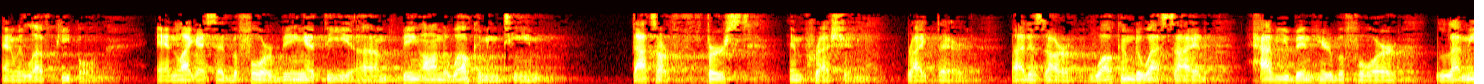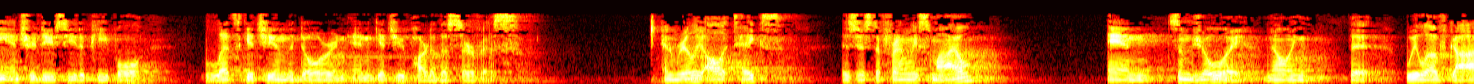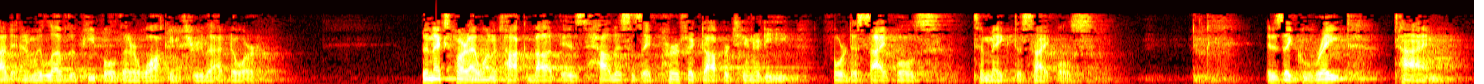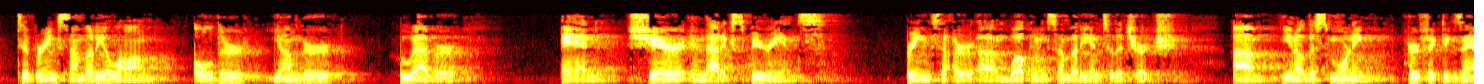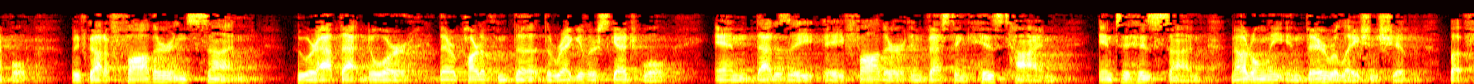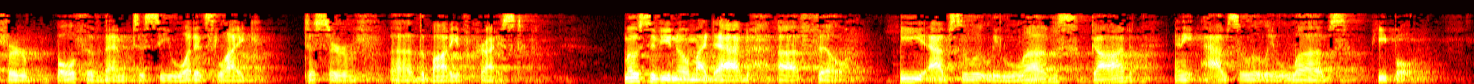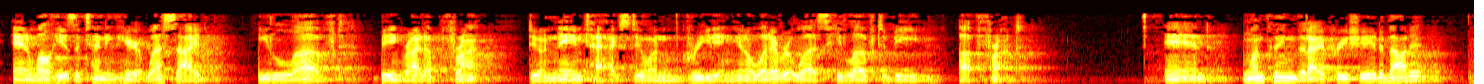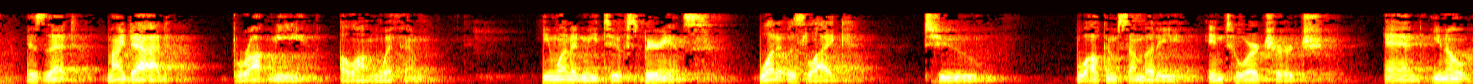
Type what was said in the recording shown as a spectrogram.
and we love people. And like I said before, being at the um, being on the welcoming team, that's our first impression right there. That is our welcome to Westside. Have you been here before? Let me introduce you to people. Let's get you in the door and, and get you part of the service. And really all it takes is just a friendly smile and some joy knowing that we love God and we love the people that are walking through that door. The next part I want to talk about is how this is a perfect opportunity for disciples to make disciples. It is a great time to bring somebody along, older, younger, whoever, and share in that experience, bring or um, welcoming somebody into the church. Um, you know, this morning, perfect example. We've got a father and son who are at that door. They're part of the the regular schedule, and that is a, a father investing his time into his son, not only in their relationship, but for both of them to see what it's like to serve uh, the body of Christ. Most of you know my dad, uh, Phil. He absolutely loves God and he absolutely loves people. And while he was attending here at Westside, he loved being right up front doing name tags, doing greeting, you know, whatever it was, he loved to be up front. And one thing that I appreciate about it is that my dad brought me along with him. He wanted me to experience what it was like to welcome somebody into our church. And, you know,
